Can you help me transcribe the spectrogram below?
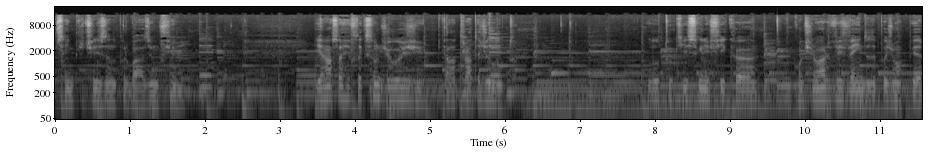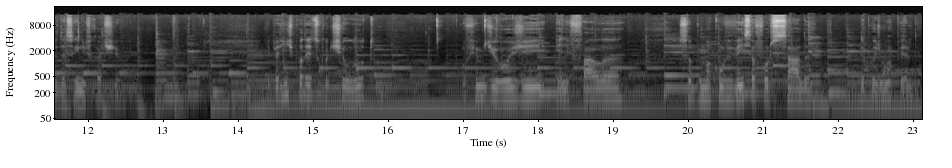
sempre utilizando por base um filme. E a nossa reflexão de hoje, ela trata de luto. Luto que significa continuar vivendo depois de uma perda significativa. para a gente poder discutir o luto, o filme de hoje ele fala sobre uma convivência forçada depois de uma perda.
